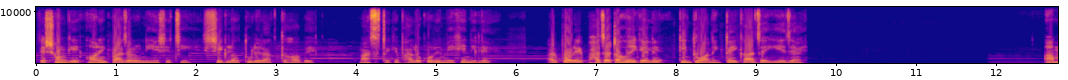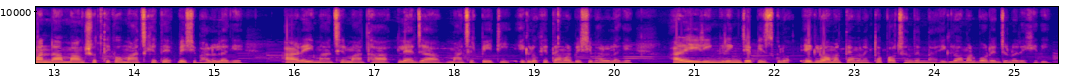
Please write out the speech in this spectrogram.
এর সঙ্গে অনেক বাজারও নিয়ে এসেছি, সেগুলো তুলে রাখতে হবে। মাছটাকে ভালো করে মেখে নিলে, তারপরে ভাজাটা হয়ে গেলে কিন্তু অনেকটাই কাজ এগিয়ে যায়। আমার না মাংসর থেকেও মাছ খেতে বেশি ভালো লাগে, আর এই মাছের মাথা, লেজা, মাছের পেটি, এগুলো খেতে আমার বেশি ভালো লাগে। আর এই রিং রিং যে পিসগুলো, এগুলো আমার তেমন একটা পছন্দের না, এগুলো আমার বরের জন্য রেখে দিই।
